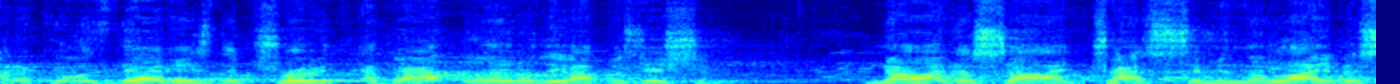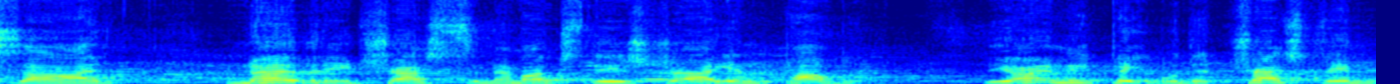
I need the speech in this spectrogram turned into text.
And of course that is the truth about the leader of the opposition. Neither side trusts him in the Labor side. Nobody trusts him amongst the Australian public. The only people that trust him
